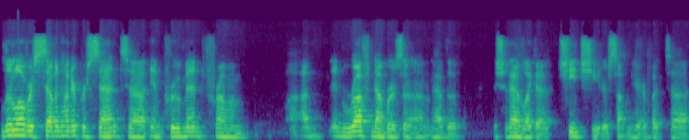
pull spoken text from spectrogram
little over 700% uh, improvement from, uh, in rough numbers, I don't have the, I should have like a cheat sheet or something here, but uh,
